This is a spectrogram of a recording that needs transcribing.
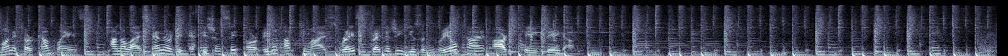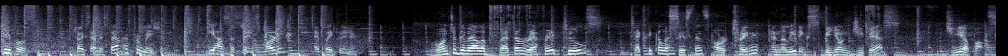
monitor complaints, analyze energy efficiency, or even optimize race strategy using real-time RTK data. GeoPulse tracks every step information. E-House has trained smarter and play cleaner. Want to develop better referee tools, technical assistance, or training analytics beyond GPS? GeoPulse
